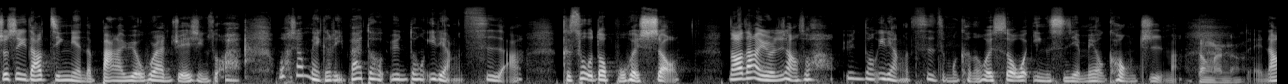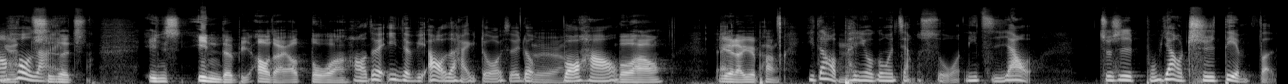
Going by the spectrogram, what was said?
就是一到今年的八月，我忽然觉醒说啊，我好像每个礼拜都有运动一两次啊，可是我都不会瘦。然后当然有人就想说，啊运动一两次怎么可能会瘦？我饮食也没有控制嘛。当然了，对，然后后来吃的硬硬的比傲的还要多啊，好，对，硬的比傲的还多，所以都不好。不好，越来越胖。一到我朋友跟我讲说，你只要就是不要吃淀粉，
